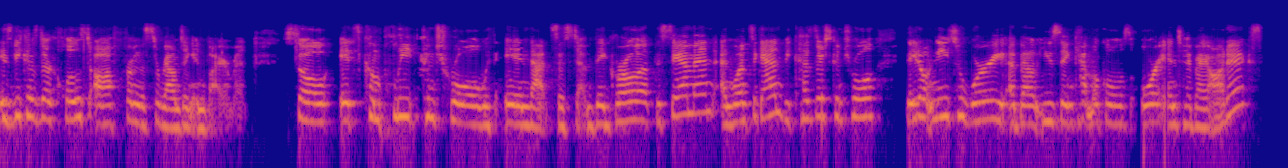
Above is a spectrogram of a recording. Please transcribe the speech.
is because they're closed off from the surrounding environment. So it's complete control within that system. They grow up the salmon, and once again, because there's control, they don't need to worry about using chemicals or antibiotics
